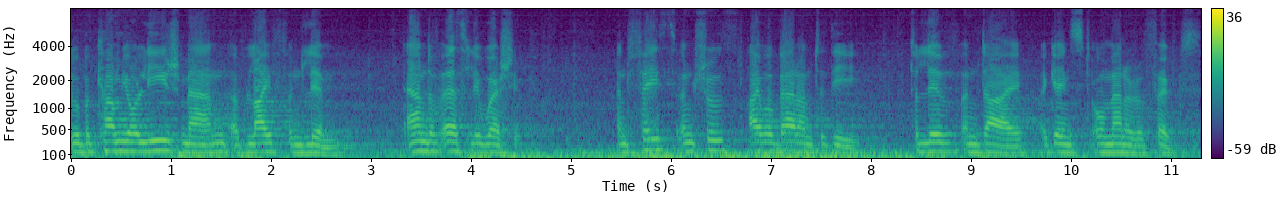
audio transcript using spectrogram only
do become your liege man of life and limb, and of earthly worship, and faith and truth I will bear unto thee, to live and die against all manner of folks.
